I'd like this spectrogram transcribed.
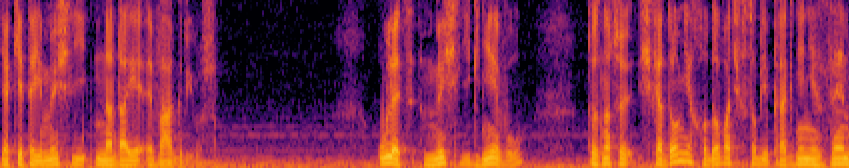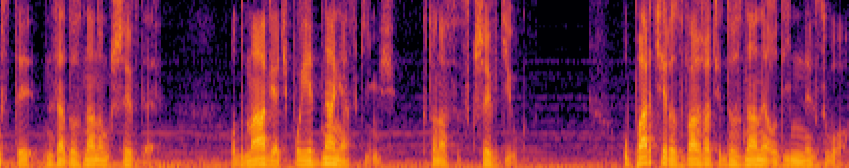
jakie tej myśli nadaje Ewagriusz. Ulec myśli gniewu to znaczy świadomie hodować w sobie pragnienie zemsty za doznaną krzywdę, odmawiać pojednania z kimś, kto nas skrzywdził, uparcie rozważać doznane od innych zło.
